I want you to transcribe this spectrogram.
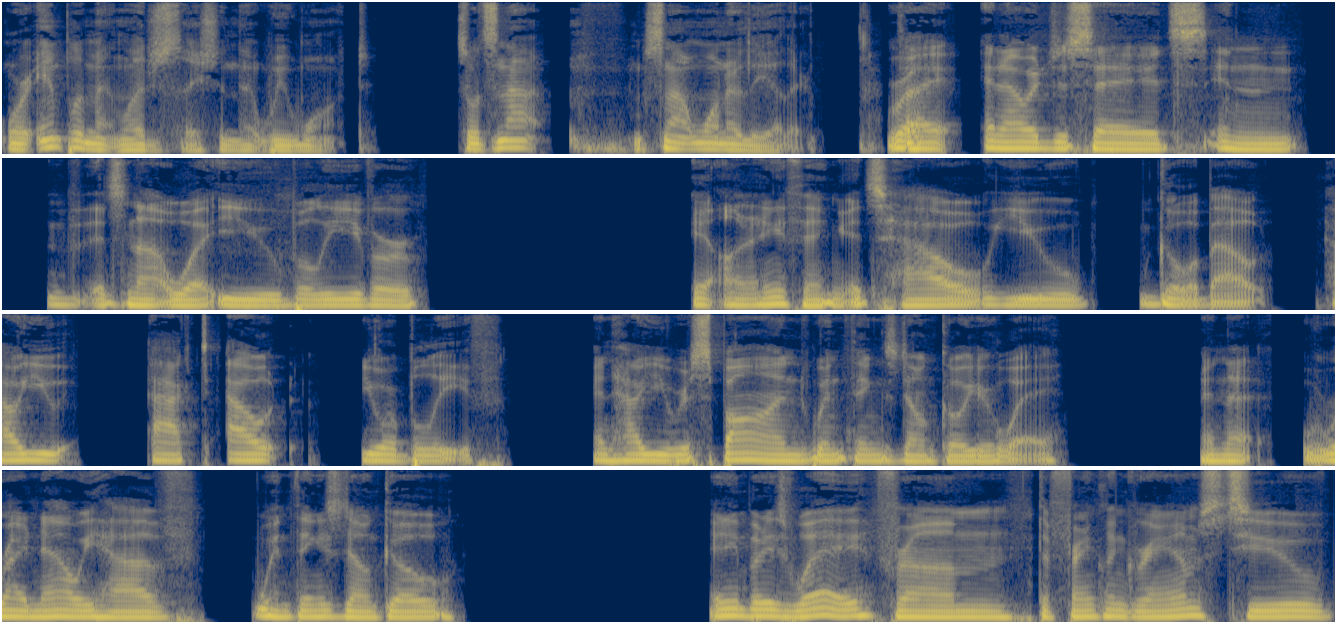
or implement legislation that we want. So it's not it's not one or the other. Right. And I would just say it's in it's not what you believe or on anything. It's how you go about, how you act out your belief and how you respond when things don't go your way. And that right now we have when things don't go anybody's way from the Franklin Grahams to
